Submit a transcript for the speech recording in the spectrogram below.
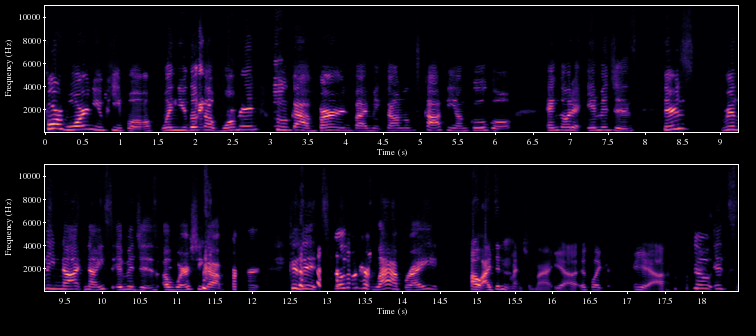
forewarn you people when you look up woman who got burned by McDonald's coffee on Google and go to images, there's really not nice images of where she got burnt because it spilled on her lap, right? Oh, I didn't mention that. Yeah, it's like, yeah. So it's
